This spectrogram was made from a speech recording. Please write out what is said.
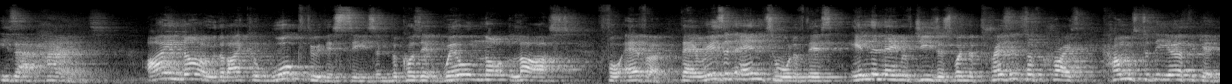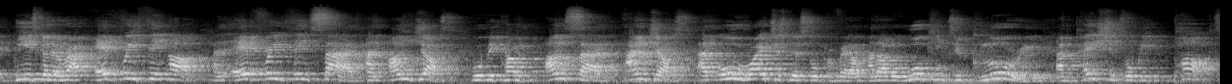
is at hand. I know that I can walk through this season because it will not last forever. There is an end to all of this in the name of Jesus. When the presence of Christ comes to the earth again, he is going to wrap everything up, and everything sad and unjust will become unsad and just, and all righteousness will prevail, and I will walk into glory, and patience will be parked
